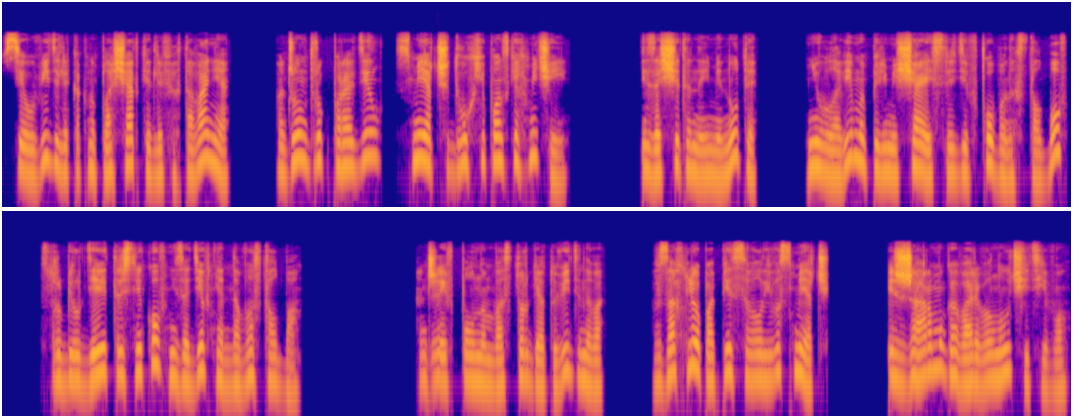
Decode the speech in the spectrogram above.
Все увидели, как на площадке для фехтования Джун вдруг породил смерч двух японских мечей. И за считанные минуты, неуловимо перемещаясь среди вкопанных столбов, срубил девять тростников, не задев ни одного столба. Джей в полном восторге от увиденного взахлёб описывал его смерч и с жаром уговаривал научить его.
